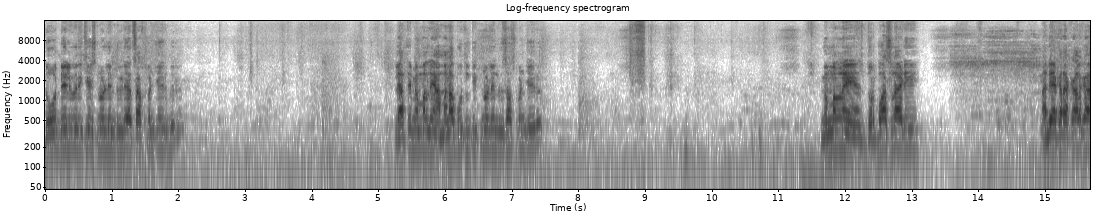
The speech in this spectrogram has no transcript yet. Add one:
డోర్ డెలివరీ చేసిన వాళ్ళు ఎందుకు సస్పెండ్ చేయరు మీరు? లేకపోతే మిమ్మల్ని అమనాభూతులు తిట్టిన వాళ్ళు ఎందుకు సస్పెండ్ చేయరు? మిమ్మల్ని దుర్భాషలాడి అనేక రకాలుగా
